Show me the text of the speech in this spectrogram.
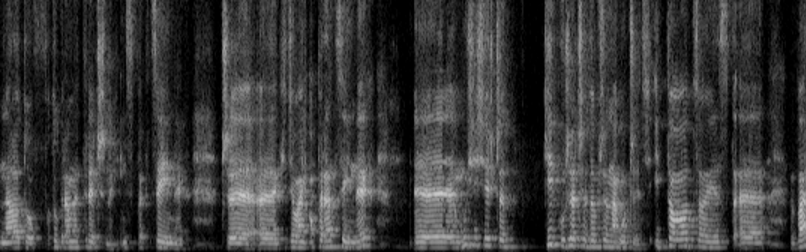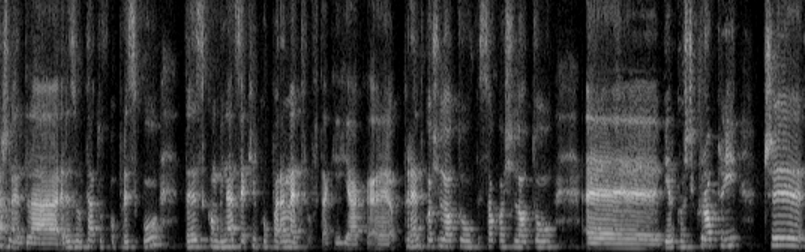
nalotów fotogrametrycznych, inspekcyjnych czy działań operacyjnych, musi się jeszcze kilku rzeczy dobrze nauczyć. I to, co jest e, ważne dla rezultatów oprysku, to jest kombinacja kilku parametrów, takich jak e, prędkość lotu, wysokość lotu, e, wielkość kropli czy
